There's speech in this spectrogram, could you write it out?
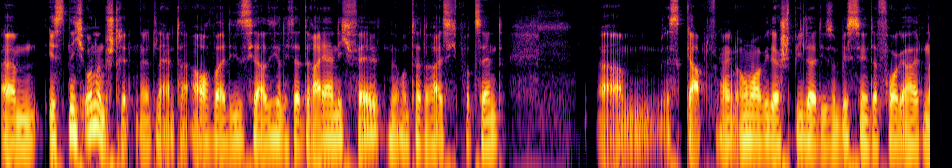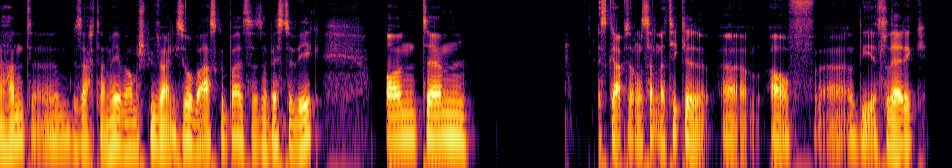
ähm, ist nicht unumstritten in Atlanta. Auch weil dieses Jahr sicherlich der Dreier nicht fällt, ne, unter 30 Prozent. Ähm, es gab auch mal wieder Spieler, die so ein bisschen hinter vorgehaltener Hand äh, gesagt haben: Hey, warum spielen wir eigentlich so Basketball? Das ist der beste Weg. Und ähm, es gab einen interessanten Artikel äh, auf äh, The Athletic,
